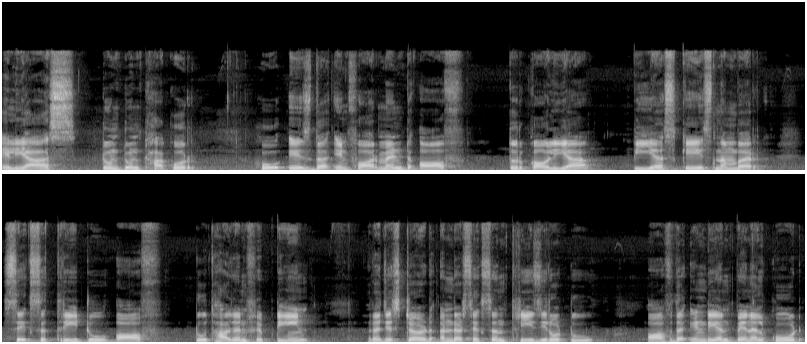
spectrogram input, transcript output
alias Tuntun Thakur, who is the informant of Turkolia PS case number 632 of 2015, registered under section 302 of the Indian Penal Code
